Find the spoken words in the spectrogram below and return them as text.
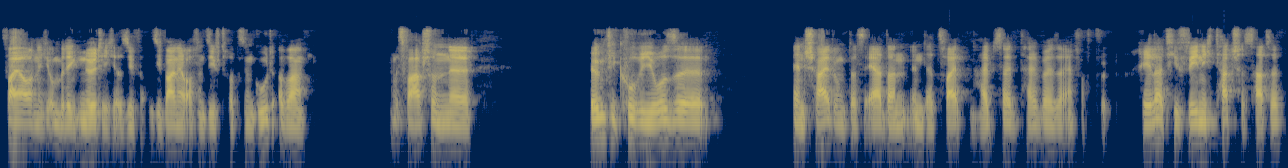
es war ja auch nicht unbedingt nötig. Also sie, sie waren ja offensiv trotzdem gut, aber es war schon eine irgendwie kuriose Entscheidung, dass er dann in der zweiten Halbzeit teilweise einfach relativ wenig Touches hatte.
